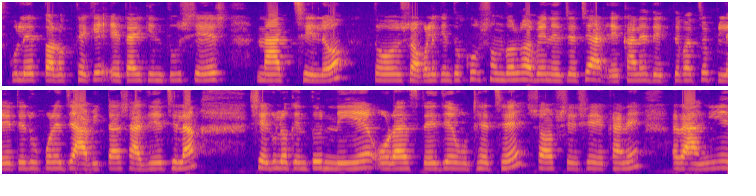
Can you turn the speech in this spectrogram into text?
স্কুলের তরফ থেকে এটাই কিন্তু শেষ নাচ ছিল। তো সকলে কিন্তু খুব সুন্দরভাবে নেচেছে। আর এখানে দেখতে পাচ্ছ প্লেটের উপরে যে আবিরটা সাজিয়েছিলাম, সেগুলো কিন্তু নিয়ে ওরা স্টেজে উঠেছে। সব শেষে এখানে রাঙিয়ে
